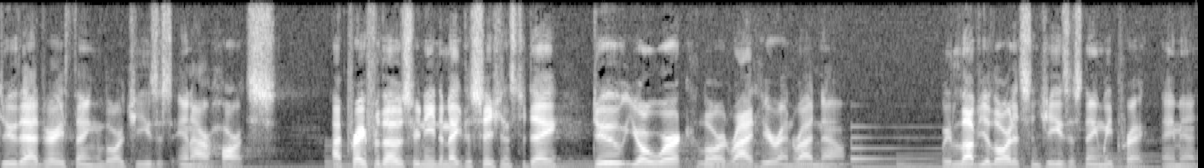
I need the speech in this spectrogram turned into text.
Do that very thing, Lord Jesus, in our hearts. I pray for those who need to make decisions today. Do your work, Lord, right here and right now. We love you, Lord. It's in Jesus' name we pray. Amen.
